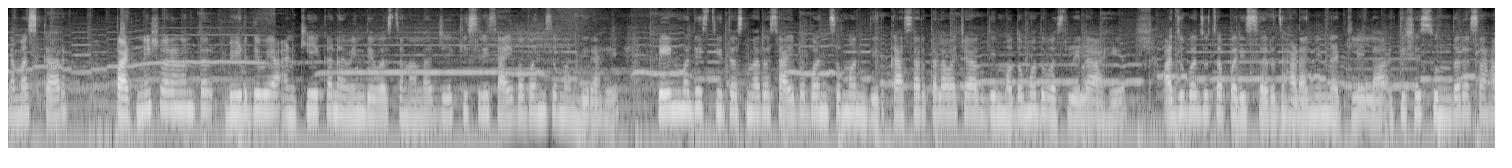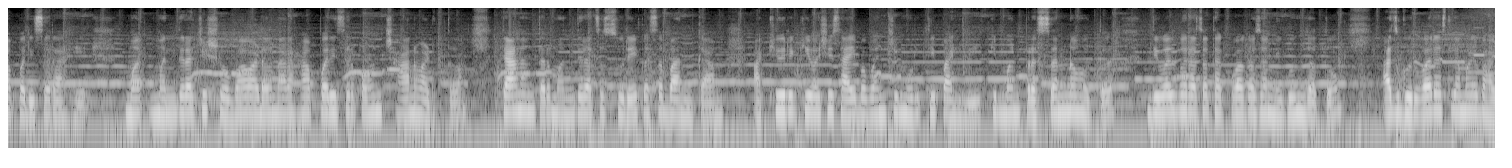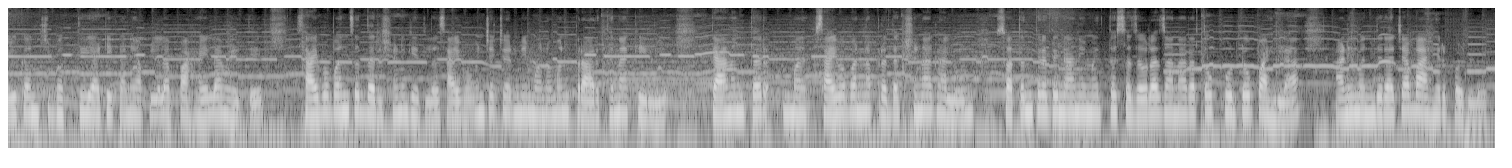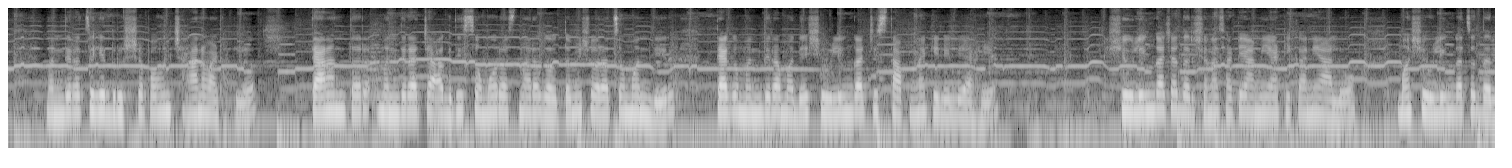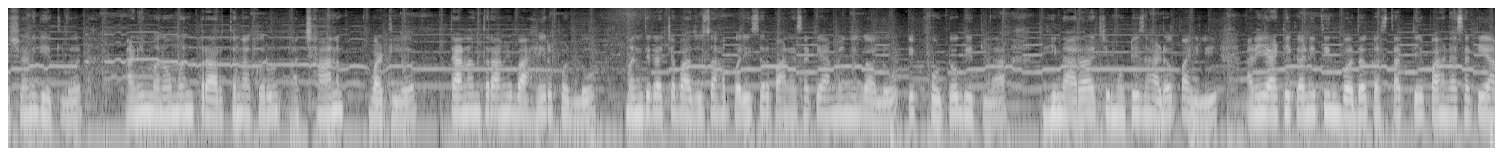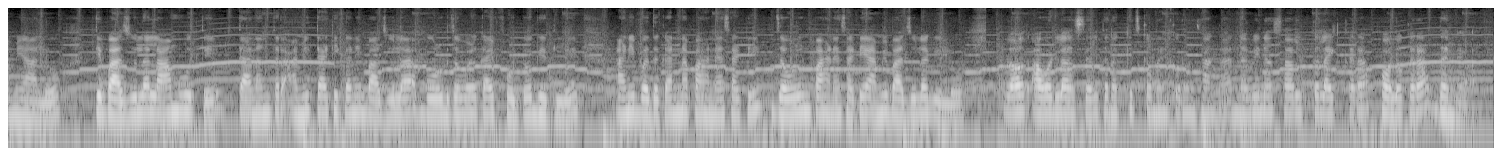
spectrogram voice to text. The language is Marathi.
नमस्कार. पाटणेश्वरानंतर भेट देऊया आणखी एका नवीन देवस्थानाला जे की श्री साईबाबांचं मंदिर आहे. पेनमध्ये स्थित असणारं साईबाबांचं मंदिर कासार तलावाच्या अगदी मधोमध वसलेलं आहे. आजूबाजूचा परिसर झाडांनी नटलेला अतिशय सुंदर असा हा परिसर आहे. म मंदिराची शोभा वाढवणारा हा परिसर पाहून छान वाटतं. त्यानंतर मंदिराचं सुरेख असं बांधकाम आखीव अशी साईबाबांची मूर्ती पाहिली की मन प्रसन्न होतं. दिवसभराचा थकवा कसा निघून जातो? आज गुरुवार असल्यामुळे भाविकांची भक्ती या ठिकाणी आपल्याला पाहायला मिळते. साईबाबांचं दर्शन घेतलं. साईबाबांच्या चरणी मनोमन प्रार्थना केली. त्यानंतर म साईबाबांना प्रदक्षिणा घालून स्वातंत्र्य दिनानिमित्त सजवला जाणारा तो फोटो पाहिला आणि मंदिराच्या बाहेर पडलो. मंदिराचं हे दृश्य पाहून छान वाटलं. त्यानंतर मंदिराच्या अगदी समोर असणारं गौतमेश्वराचं मंदिर त्या ग- मंदिरामध्ये शिवलिंगाची स्थापना केलेली आहे. शिवलिंगाच्या दर्शनासाठी आम्ही या ठिकाणी आलो. मग शिवलिंगाचं दर्शन घेतलं आणि मनोमन प्रार्थना करून छान वाटलं. त्यानंतर आम्ही बाहेर पडलो. मंदिराच्या बाजूचा हा परिसर पाहण्यासाठी आम्ही निघालो. एक फोटो घेतला. ही नारळाची मोठी झाडं पाहिली आणि या ठिकाणी तीन बदक असतात ते पाहण्यासाठी आम्ही आलो. ते बाजूला लांब होते. त्यानंतर आम्ही त्या ठिकाणी बाजूला बोर्डजवळ काही फोटो घेतले आणि बदकांना पाहण्यासाठी जवळून पाहण्यासाठी आम्ही बाजूला गेलो. ब्लॉग आवडला असेल तर नक्कीच कमेंट करून सांगा. नवीन असाल तर लाईक करा फॉलो करा. धन्यवाद.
